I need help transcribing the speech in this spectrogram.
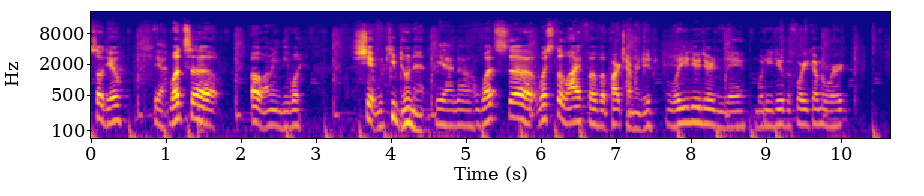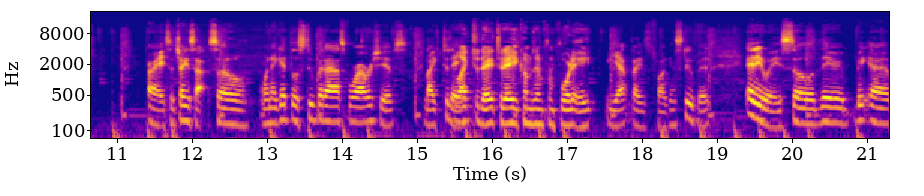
So Dio, Yeah. what's uh? Oh, I mean D boy. Shit, we keep doing that. Yeah. No. What's the what's the life of a part timer, dude? What do you do during the day? What do you do before you come to work? All right. So check this out. So when I get those stupid ass four-hour shifts, like today, Like today, today he comes in from four to eight. Yep, like it's fucking stupid. Anyways, so they're uh,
